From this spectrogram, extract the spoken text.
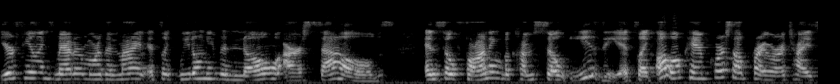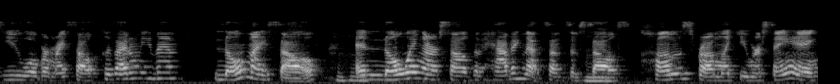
your feelings matter more than mine. It's like we don't even know ourselves. And so fawning becomes so easy. It's like, oh, okay, of course I'll prioritize you over myself because I don't even know myself mm-hmm. and knowing ourselves and having that sense of mm-hmm. self comes from like you were saying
